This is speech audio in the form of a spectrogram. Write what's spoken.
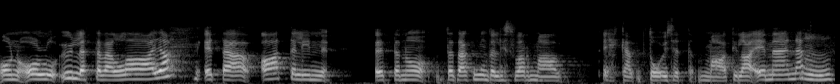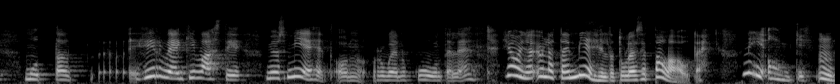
on ollut yllättävän laaja, että ajattelin, että no, tätä kuuntelisi varmaan ehkä toiset maatilaemännät, mm. mutta hirveän kivasti myös miehet on ruvennut kuuntelemaan. Joo, ja yllättäen miehiltä tulee se palaute. Niin onkin. Mm.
